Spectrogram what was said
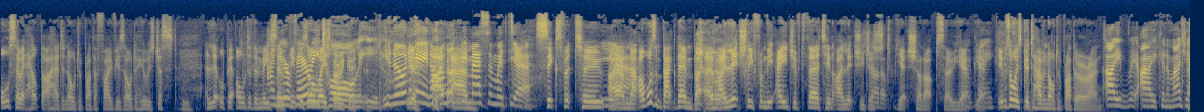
Also, it helped that I had an older brother, five years older, who was just a little bit older than me. And so you're it very was always tall, very good. Ian. You know what I mean? I wouldn't be messing with you. Six foot two, I am now. I wasn't back then, but um, I literally, from the age of thirteen, I literally Shut just up. yeah, shut up. So yeah, Okay. yeah. It was always good to have an older brother around. I, I can imagine.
